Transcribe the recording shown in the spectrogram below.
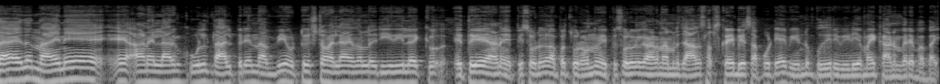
അതായത് നയനയെ ആണ് എല്ലാവരും കൂടുതൽ താല്പര്യം നവ്യ ഒട്ടും ഇഷ്ടമല്ല എന്നുള്ള രീതിയിലേക്ക് എത്തുകയാണ് എപ്പിസോഡുകൾ. അപ്പോൾ തുടർന്നും എപ്പിസോഡുകൾ കാണാൻ നമ്മുടെ ചാനൽ സബ്സ്ക്രൈബ് ചെയ്ത് സപ്പോർട്ട് ചെയ്യുക. വീണ്ടും പുതിയൊരു വീഡിയോയുമായി കാണും വരെ. ബൈ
